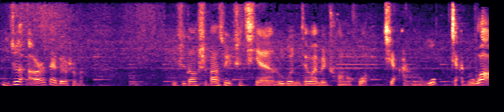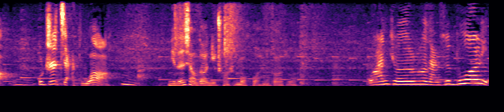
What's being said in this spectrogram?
你这个儿代表什么？一直到十八岁之前，如果你在外面闯了祸，假如假如啊，嗯、我只是假如啊，嗯，你能想到你闯什么祸？你告诉我。玩球的时候打碎玻璃。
